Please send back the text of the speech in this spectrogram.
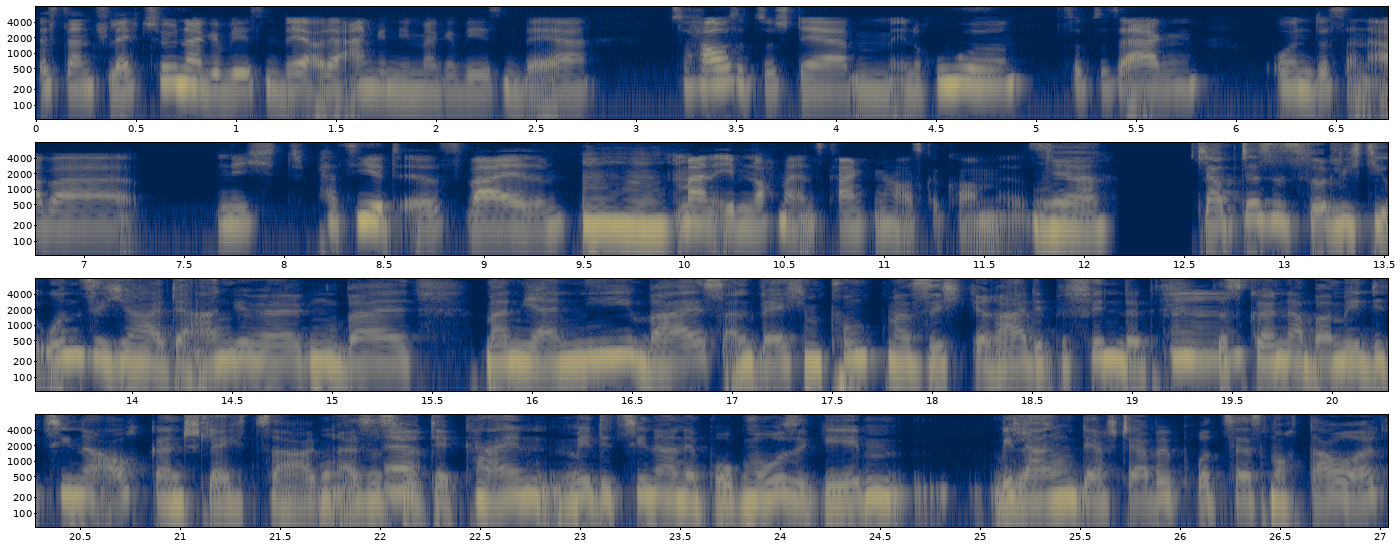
es dann vielleicht schöner gewesen wäre oder angenehmer gewesen wäre, zu Hause zu sterben, in Ruhe sozusagen, und das dann aber nicht passiert ist, weil mhm. man eben nochmal ins Krankenhaus gekommen ist. Ja. Ich glaube, das ist wirklich die Unsicherheit der Angehörigen, weil man ja nie weiß, an welchem Punkt man sich gerade befindet. Mhm. Das können aber Mediziner auch ganz schlecht sagen. Also es ja. wird dir kein Mediziner eine Prognose geben, wie lange der Sterbeprozess noch dauert.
